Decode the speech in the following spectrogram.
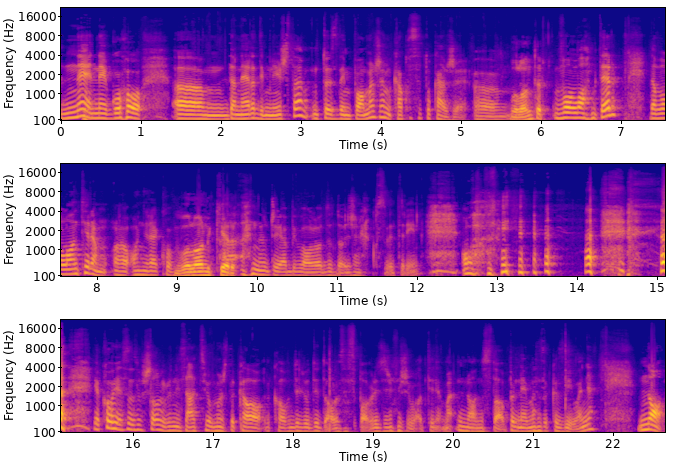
Ne, nego um, da ne radim ništa, to jest da im pomažem, kako se to kaže? Um, Volonter? volonter, da volontiram, uh, on je rekao... Volonker. A, znači, ja bih voleo da dođe neko s veterine. Ovaj, ja kao, ja sam završila organizaciju, možda kao, kao ovde ljudi dolaze s povređenim životinjama, non stop, nema zakazivanja. No,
